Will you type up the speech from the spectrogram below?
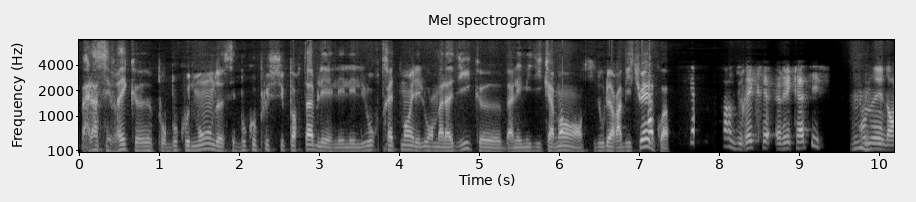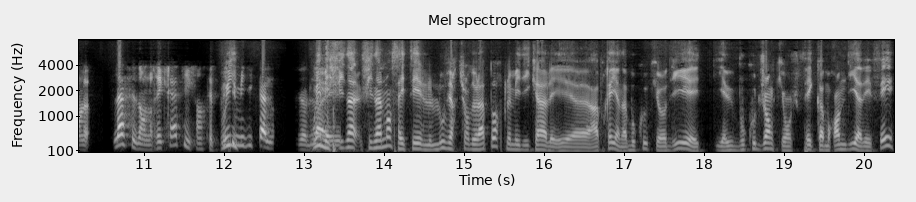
bah là, c'est vrai que pour beaucoup de monde, c'est beaucoup plus supportable les, les, les lourds traitements et les lourdes maladies que bah, les médicaments antidouleurs habituels, quoi. On parle du récré- récréatif. Mhm. On est dans le. Là, c'est dans le récréatif. Hein. C'est plus Oui. du médical. Oui, mais et- fina- finalement, ça a été l'ouverture de la porte, le médical. Et euh, après, il y en a beaucoup qui ont dit, et il y a eu beaucoup de gens qui ont fait comme Randy avait fait,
